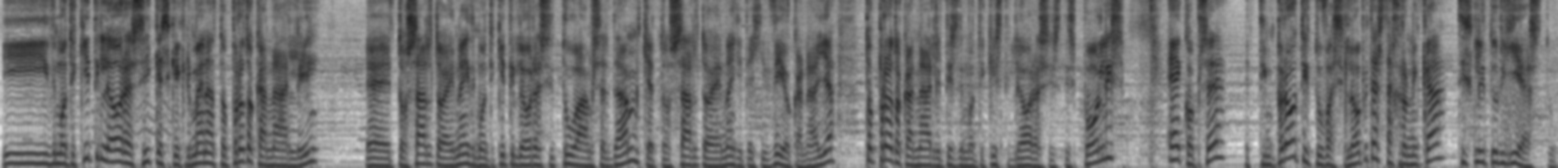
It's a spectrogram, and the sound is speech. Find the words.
Η δημοτική τηλεόραση και συγκεκριμένα το πρώτο κανάλι, ε, το Salto 1, η δημοτική τηλεόραση του Άμστερνταμ και το Salto 1, γιατί έχει δύο κανάλια, το πρώτο κανάλι της δημοτικής τηλεόρασης της πόλης, έκοψε την πρώτη του βασιλόπιτα στα χρονικά της λειτουργίας του.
